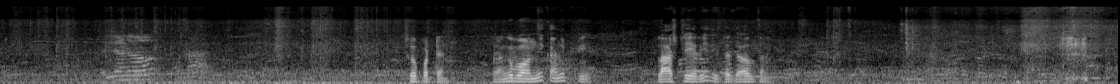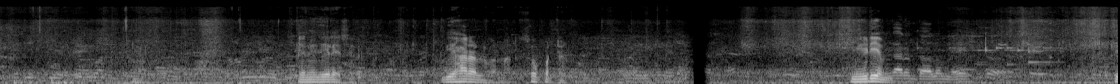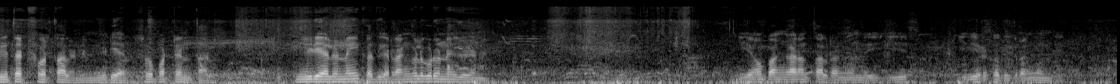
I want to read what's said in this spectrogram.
సూపర్ టెన్. రంగు బాగుంది కానీ లాస్ట్ ఇయర్ ఇది ఇట్లా తగులుతాను ఎనిమిది వేలు వేశారు. బీహార్ వాళ్ళు కొన్నారు super ten. Medium. Three thirty four తాళండి మీడియాలు. సూపర్ టెన్ తాళ్ళు మీడియాలు ఉన్నాయి కొద్దిగా రంగులు కూడా ఉన్నాయి చూడండి. ఏమో బంగారం తాళ్ళు రంగు ఉంది. ఇది ఇది ఇక్కడ కొద్దిగా రంగు ఉంది.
